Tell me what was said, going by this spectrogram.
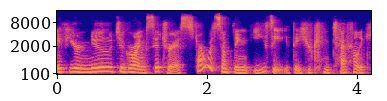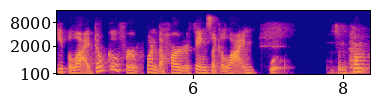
if you're new to growing citrus, start with something easy that you can definitely keep alive. Don't go for one of the harder things like a lime. So come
